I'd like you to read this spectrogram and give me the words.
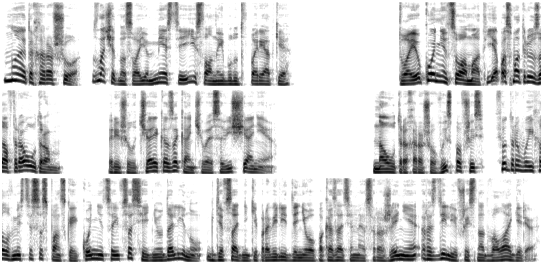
«Но это хорошо, значит, на своем месте и слоны будут в порядке». «Твою конницу, Амат, я посмотрю завтра утром», — решил Чайка, заканчивая совещание. На утро хорошо выспавшись, Федор выехал вместе с испанской конницей в соседнюю долину, где всадники провели для него показательное сражение, разделившись на два лагеря.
